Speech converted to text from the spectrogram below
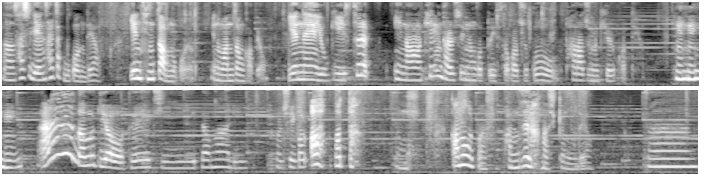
어, 사실 얘는 살짝 무거운데요. 얘는 진짜 안 무거워요. 얘는 완전 가벼워. 얘는 여기 스트랩 이나 키링 달 수 있는 것도 있어가지고 달아주면 귀여울 것 같아요. 아, 너무 귀여워. 돼지, 병아리. 그렇지, 이걸... 아, 맞다. 까먹을 뻔했어. 반지를 하나 시켰는데요. 짠.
